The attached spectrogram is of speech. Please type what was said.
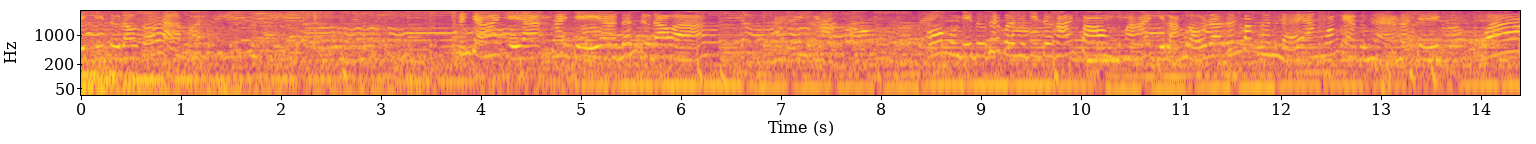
chị, chị từ đâu tới ạ? Xin chào hai chị ạ, hai chị à, đến từ đâu ạ? Ô, một chị từ Thái Bình, một chị từ Hải Phòng Mà hai chị lặn lội ra đến Bắc Ninh để ăn quán gà Thượng Hạng hả chị? Wow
